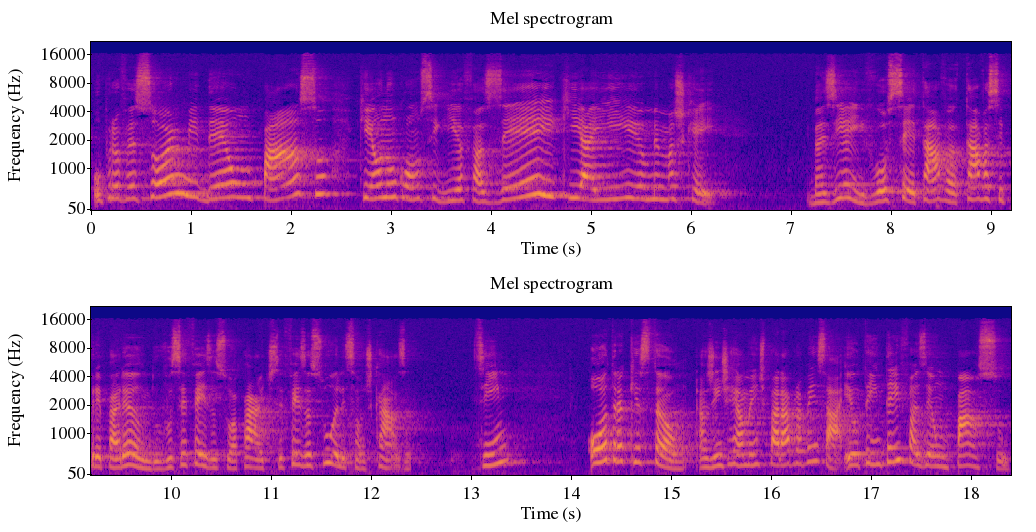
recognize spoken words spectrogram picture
o professor me deu um passo que eu não conseguia fazer e que aí eu me machuquei. Mas e aí, você estava tava se preparando? Você fez a sua parte? Você fez a sua lição de casa? Sim? Outra questão, a gente realmente parar para pensar. Eu tentei fazer um passo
